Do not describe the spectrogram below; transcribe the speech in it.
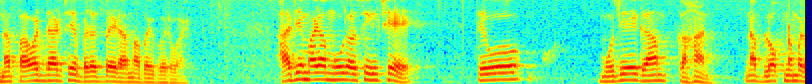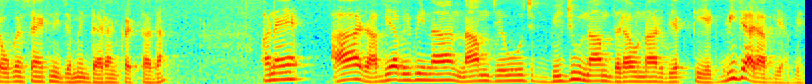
ના પાવડદાર છે ભરતભાઈ રામાભાઈ ભરવાડ. આજે મારા મૂળ અસીલ છે તેઓ મોજે ગામ કહાનના બ્લોક નંબર ઓગણસાઠની જમીન ધારણ કરતા હતા. અને આ રાબિયા બીબીના નામ જેવું જ બીજું નામ ધરાવનાર વ્યક્તિ એક બીજા રાબિયાબેન.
